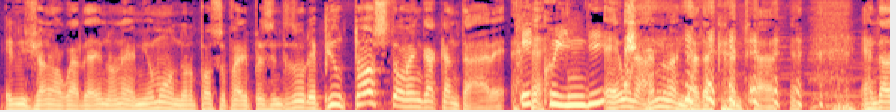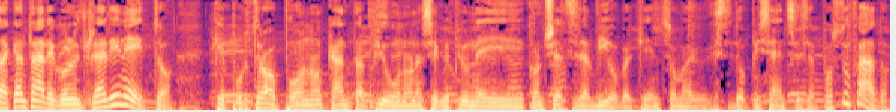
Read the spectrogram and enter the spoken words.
E lui diceva: No, guarda, non è il mio mondo, non posso fare il presentatore, piuttosto vengo a cantare. E quindi? e un anno è andato a cantare. è andato a cantare con il clarinetto, che purtroppo non canta più, non esegue più nei concerti dal vivo perché insomma questi doppi sensi si è un po' stufato.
